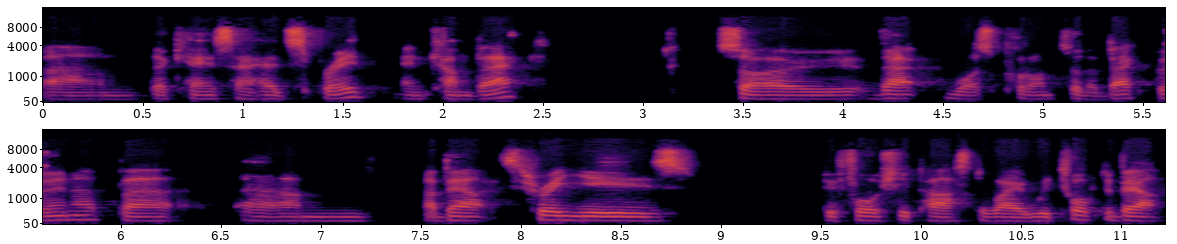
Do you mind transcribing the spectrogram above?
um, the cancer had spread and come back. So that was put onto the back burner. But um, about three years before she passed away, we talked about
